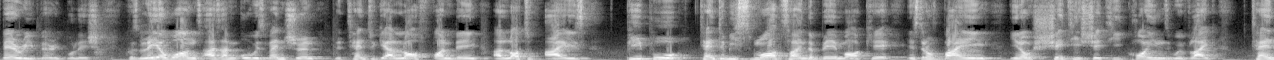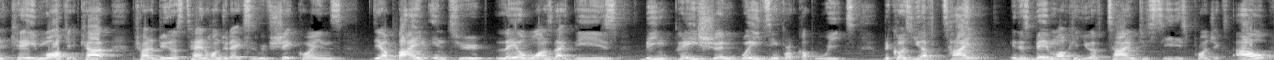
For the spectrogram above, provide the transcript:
Very, very bullish. Because layer ones, as I'm always mentioned, they tend to get a lot of funding, a lot of eyes. People tend to be smarter in the bear market instead of buying, you know, shitty, shitty coins with like 10k market cap, trying to do those 10, 100x's with shit coins. They are buying into layer ones like these, being patient, waiting for a couple weeks because you have time. In this bear market, you have time to see these projects out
